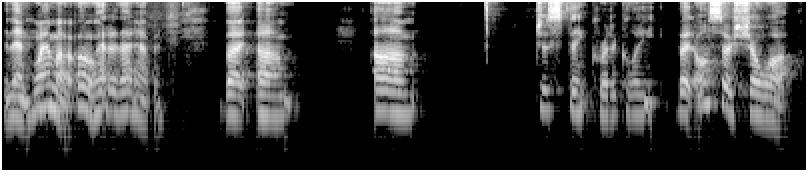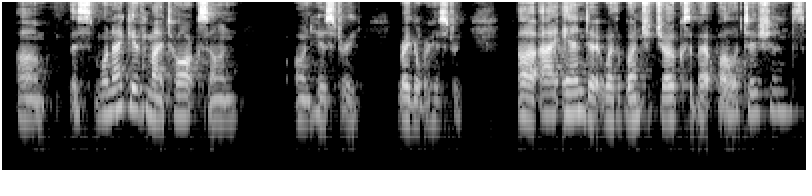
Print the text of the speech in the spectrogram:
And then whammo, oh, how did that happen? But um, um, just think critically, but also show up. Um, this, when I give my talks on on history, regular history, uh, I end it with a bunch of jokes about politicians,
